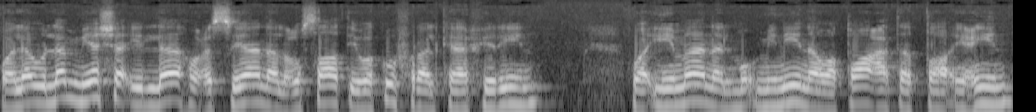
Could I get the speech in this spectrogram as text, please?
ولو لم يشأ الله عصيان العصاة وكفر الكافرين وإيمان المؤمنين وطاعة الطائعين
